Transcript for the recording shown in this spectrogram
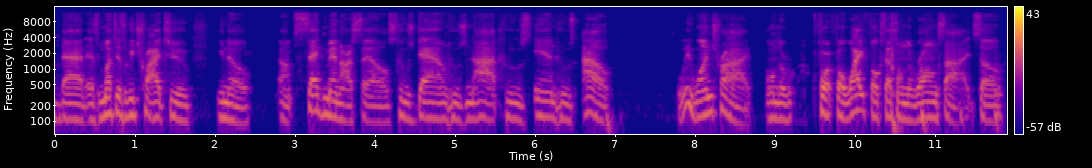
Mhm. that as much as we try to you know um, segment ourselves who's down who's not who's in who's out we one tribe on the for for white folks that's on the wrong side so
